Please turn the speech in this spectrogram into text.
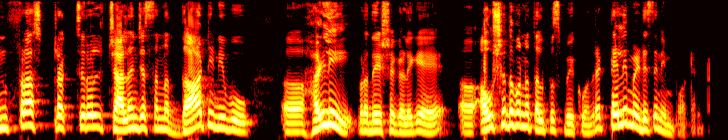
ಇನ್ಫ್ರಾಸ್ಟ್ರಕ್ಚರಲ್ ಚಾಲೆಂಜಸ್ ಅನ್ನು ದಾಟಿ ನೀವು ಹಳ್ಳಿ ಪ್ರದೇಶಗಳಿಗೆ ಔಷಧವನ್ನು ತಲುಪಿಸಬೇಕು ಅಂದ್ರೆ telemedicine important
